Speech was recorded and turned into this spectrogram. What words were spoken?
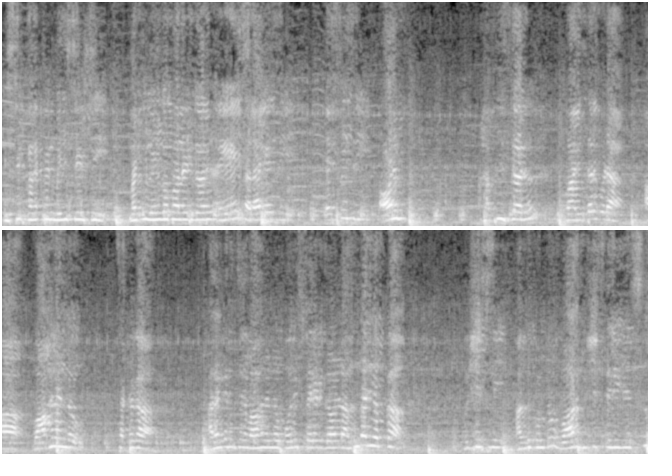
district collector and magistrate Shri Matti Venugopal Reddy గారు ఐఏఎస్ అలాగే శ్రీ ఎస్పీ శ్రీ ఆరిఫ్ హఫీజ్ గారు వారిద్దరు కూడా ఆ వాహనంలో చక్కగా అలంకరించిన వాహనంలో పోలీస్ పెరేడ్ గ్రౌండ్లో అందరి యొక్క విషెస్ని అందుకుంటూ వారు విషెస్ తెలియజేస్తూ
